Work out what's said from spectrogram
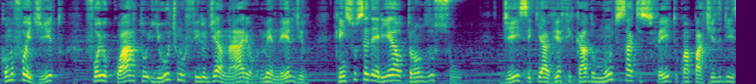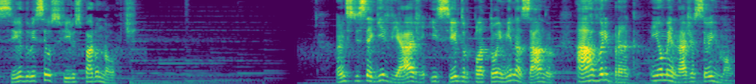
Como foi dito, foi o quarto e último filho de Anarion, Meneldil, quem sucederia ao Trono do Sul. Disse que havia ficado muito satisfeito com a partida de Isildur e seus filhos para o norte. Antes de seguir viagem, Isildur plantou em Minas Anor a Árvore Branca, em homenagem a seu irmão.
